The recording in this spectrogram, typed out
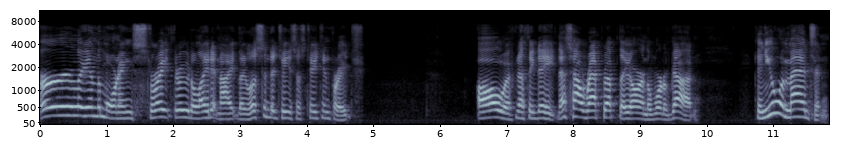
early in the morning straight through to late at night, they listened to Jesus teach and preach all with nothing to eat. That's how wrapped up they are in the Word of God. Can you imagine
